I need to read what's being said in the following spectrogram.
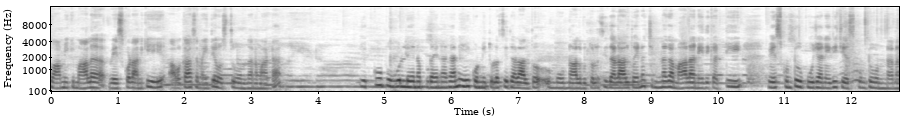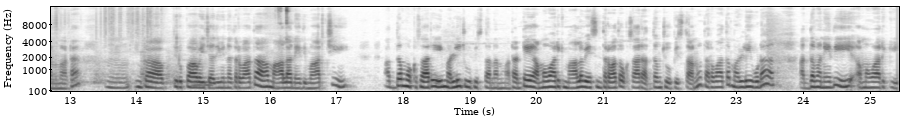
స్వామికి మాల వేసుకోవడానికి అవకాశం అయితే వస్తూ ఉందన్నమాట. ఎక్కువ పువ్వులు లేనప్పుడైనా కానీ కొన్ని తులసి దళాలతో మూడు నాలుగు తులసి దళాలతో అయినా చిన్నగా మాల అనేది కట్టి వేసుకుంటూ పూజ అనేది చేసుకుంటూ ఉంటానన్నమాట. ఇంకా తిరుపావి చదివిన తర్వాత మాల అనేది మార్చి అద్దం ఒకసారి మళ్ళీ చూపిస్తానన్నమాట. అంటే అమ్మవారికి మాల వేసిన తర్వాత ఒకసారి అద్దం చూపిస్తాను. తర్వాత మళ్ళీ కూడా అద్దం అనేది అమ్మవారికి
